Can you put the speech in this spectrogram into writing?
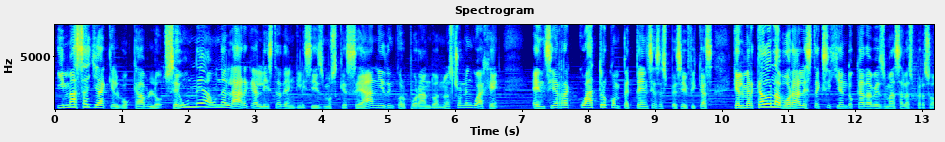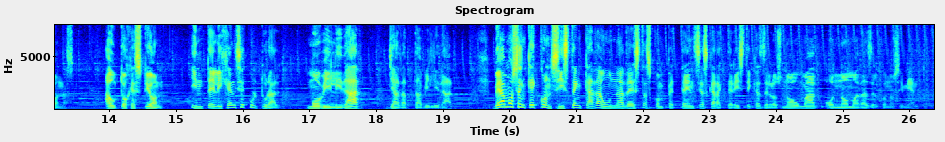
Y más allá que el vocablo se une a una larga lista de anglicismos que se han ido incorporando a nuestro lenguaje, encierra cuatro competencias específicas que el mercado laboral está exigiendo cada vez más a las personas. Autogestión, inteligencia cultural, movilidad y adaptabilidad. Veamos en qué consisten cada una de estas competencias características de los nómad o nómadas del conocimiento.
